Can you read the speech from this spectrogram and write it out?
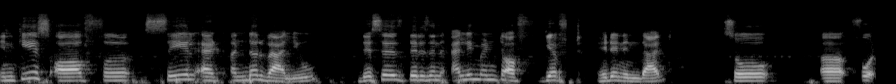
In case of uh, sale at undervalue, this is there is an element of gift hidden in that. So uh, for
